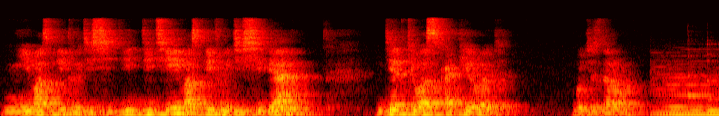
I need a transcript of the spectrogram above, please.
Не воспитывайте детей, воспитывайте себя. Детки вас скопируют. Будьте здоровы.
